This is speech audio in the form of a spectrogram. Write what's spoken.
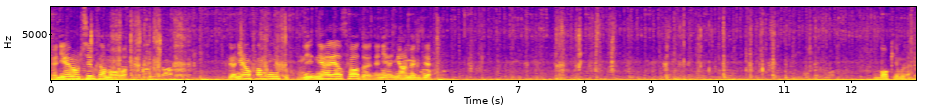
Ja nie mam czym hamować. Ja nie mam hamulców. Nie, nie ja schodzę, nie, nie, nie mam jak gdzie. Bokiem lecę.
